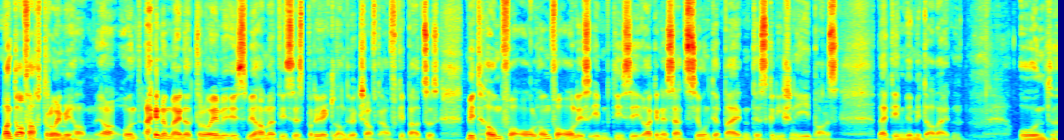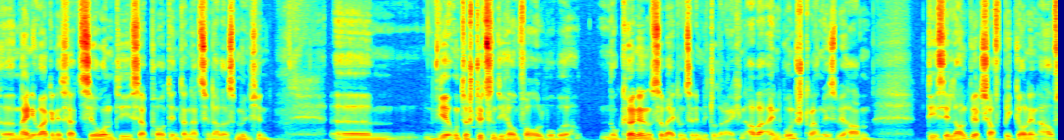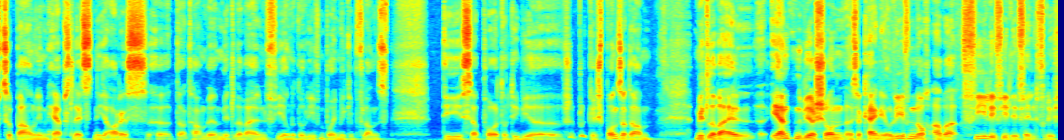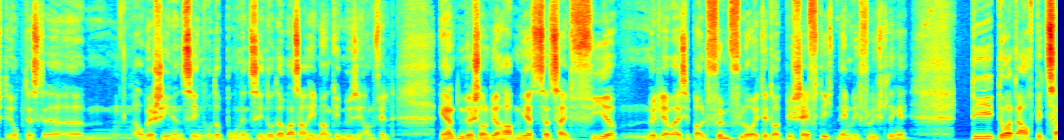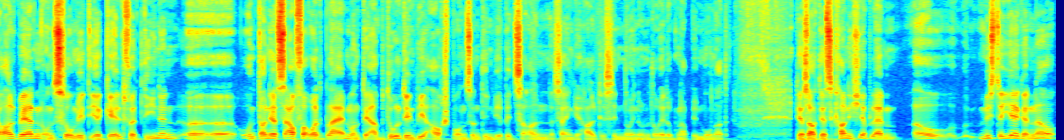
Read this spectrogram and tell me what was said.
man darf auch Träume haben. Ja? Und einer meiner Träume ist, wir haben ja dieses Projekt Landwirtschaft aufgebaut so mit Home for All. Home for All ist eben diese Organisation der beiden, des griechischen Ehepaars, bei dem wir mitarbeiten. Und äh, meine Organisation, die Support International aus München, ähm, wir unterstützen die Home for All, wo wir nur können, soweit unsere Mittel reichen. Aber ein Wunschtraum ist, wir haben diese Landwirtschaft begonnen aufzubauen im Herbst letzten Jahres. Äh, dort haben wir mittlerweile 400 Olivenbäume gepflanzt. die Supporter, die wir äh, gesponsert haben. Mittlerweile ernten wir schon, also keine Oliven noch, aber viele, viele Feldfrüchte, ob das äh, Auberginen sind oder Bohnen sind oder was auch immer an Gemüse anfällt, ernten wir schon. Wir haben jetzt seit vier, möglicherweise bald fünf Leute dort beschäftigt, nämlich Flüchtlinge, die dort auch bezahlt werden und somit ihr Geld verdienen äh, und dann jetzt auch vor Ort bleiben. Und der Abdul, den wir auch sponsern, den wir bezahlen, sein Gehalt ist in 900 Euro knapp im Monat, der sagt, jetzt kann ich hier bleiben. Oh, Mr. Jäger, no,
